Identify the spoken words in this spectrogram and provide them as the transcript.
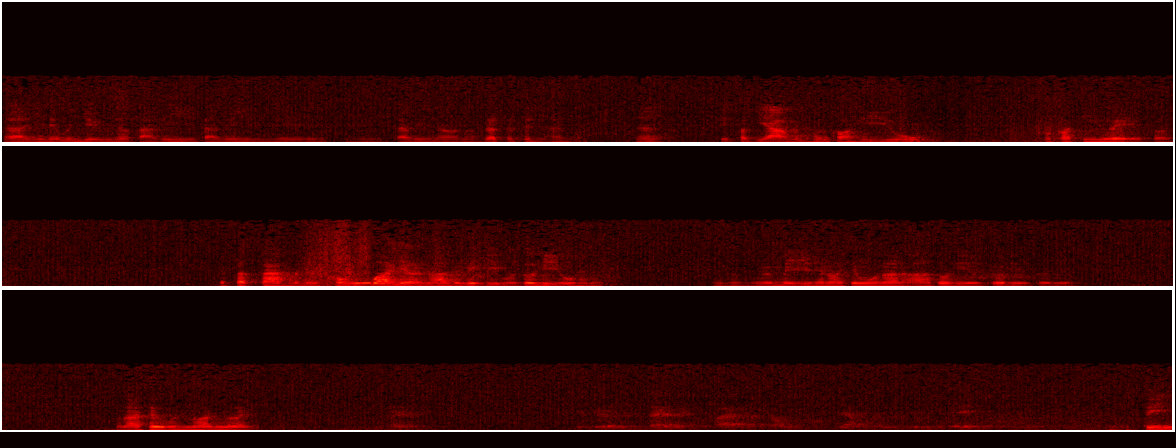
À, nhưng nếu mình giữ nó tại vì tại vì tại vì nó nó rất là tình hình. À, cái Phật giáo mình không có hiểu mà có trí huệ thôi. Cái Phật pháp mình không bao giờ nói về cái chuyện mà tôi hiểu hết. Ừ, người Mỹ thì nói chung nó nói à tôi hiểu tôi hiểu tôi hiểu. Đại sư vẫn nói như vậy. Tí.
